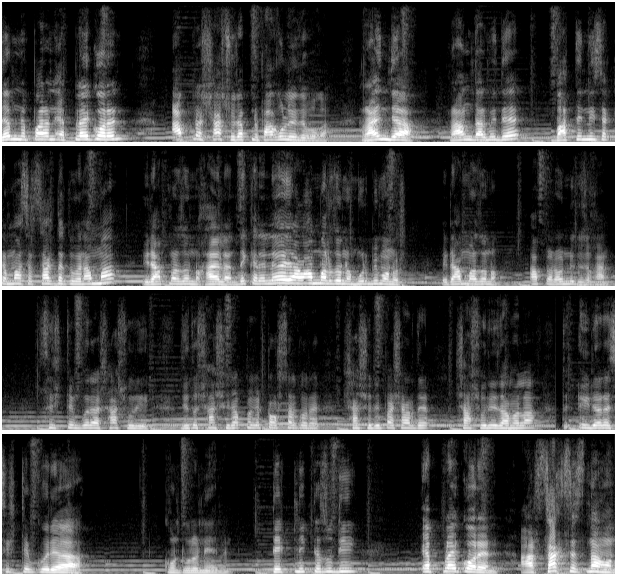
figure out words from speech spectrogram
যেমনি পারেন অ্যাপ্লাই করেন। আপনার শাশুড়ি আপনি পাগল হয়ে দেবো গা। রাইন দেয়া, রান দার্মিদে বাতির নিচে একটা মাছের শাক দেখবেন আম্মা, এটা আপনার জন্য খাইলাম। দেখে নিলে এই আম্মার জন্য মুরবি মানুষ, এটা আম্মার জন্য। আপনারা অন্য কিছু খান। সিস্টেম করে শাশুড়ি, যেহেতু শাশুড়ি আপনাকে টর্চার করে, শাশুড়ি প্রেশার দেয়, শাশুড়ি ঝামেলা, তো এইটারে সিস্টেম করে কন্ট্রোলে নিয়ে যাবেন। টেকনিকটা যদি অ্যাপ্লাই করেন আর সাকসেস না হন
